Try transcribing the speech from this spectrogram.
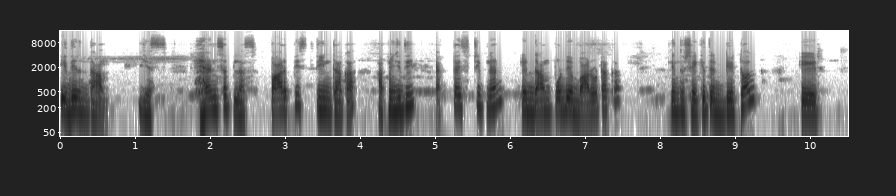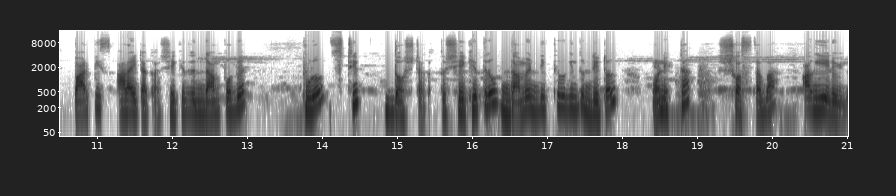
এদের দাম। ইয়েস হ্যান্ডসা প্লাস পার পিস তিন টাকা। আপনি যদি একটা স্ট্রিপ নেন, এর দাম পড়বে বারো টাকা। কিন্তু সেক্ষেত্রে ডেটল এর পার পিস আড়াই টাকা। সেক্ষেত্রে দাম পড়বে পুরো স্ট্রিপ দশ টাকা। তো সেই ক্ষেত্রেও দামের দিক থেকেও কিন্তু ডেটল অনেকটা সস্তা বা আগিয়ে রইল।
